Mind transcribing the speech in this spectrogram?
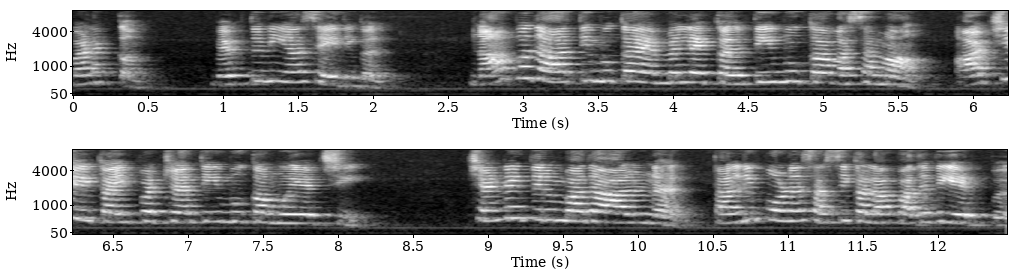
வணக்கம். வெப்துனியா செய்திகள். நாற்பது அதிமுக எம்எல்ஏக்கள் திமுக வசமா? ஆட்சியை கைப்பற்ற திமுக முயற்சி. சென்னை திரும்பாத ஆளுநர் தள்ளி போன சசிகலா பதவியேற்பு.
